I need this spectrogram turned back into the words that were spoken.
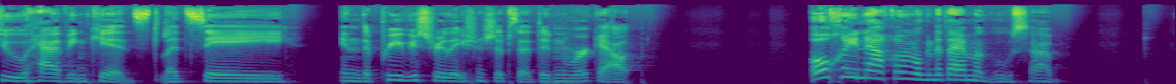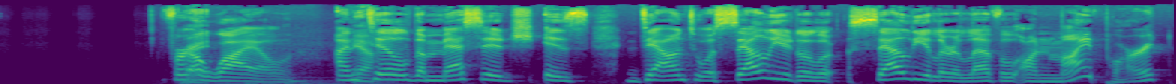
to having kids, let's say in the previous relationships that didn't work out, okay na ako wag na tayo mag-usap. For a while. Until the message is down to a cellular cellular level on my part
